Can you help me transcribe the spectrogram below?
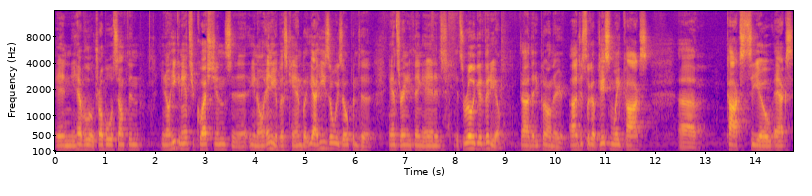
and you have a little trouble with something, you know, he can answer questions, uh, you know, any of us can, but yeah, he's always open to answer anything and it's, it's a really good video uh, that he put on there. Uh, just look up Jason Wade Cox, uh, Cox, C-O-X.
